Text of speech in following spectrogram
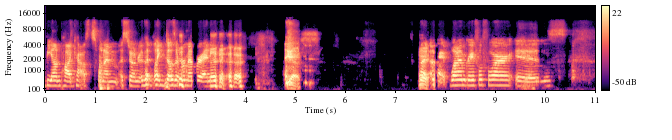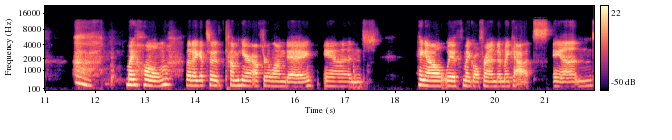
be on podcasts when I'm a stoner that like doesn't remember anything. yes. But right. okay, what I'm grateful for is my home that I get to come here after a long day and hang out with my girlfriend and my cats and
